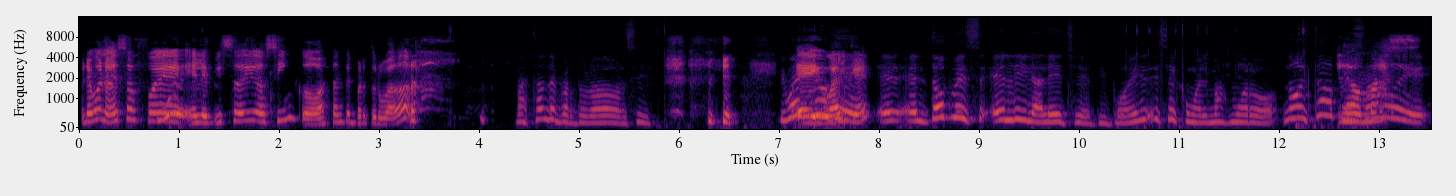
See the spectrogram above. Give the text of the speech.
Pero bueno, eso fue el episodio 5, bastante perturbador. Bastante perturbador, sí. Igual, eh, que, El, top es él y la leche, tipo, e, ese es como el más morbo. No, estaba pensando de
